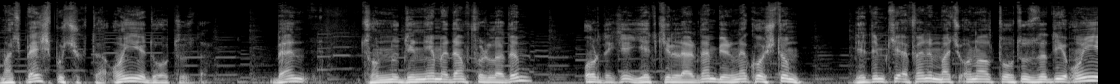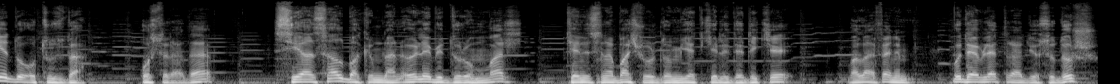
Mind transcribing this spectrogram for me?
Maç 5.30'da 17.30'da. Ben sonunu dinleyemeden fırladım. Oradaki yetkililerden birine koştum. Dedim ki efendim maç 16.30'da değil 17.30'da. O sırada siyasal bakımdan öyle bir durum var. Kendisine başvurduğum yetkili dedi ki valla efendim bu devlet radyosudur.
